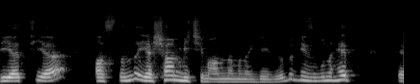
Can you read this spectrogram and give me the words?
diatia aslında yaşam biçimi anlamına geliyordu. Biz bunu hep e,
